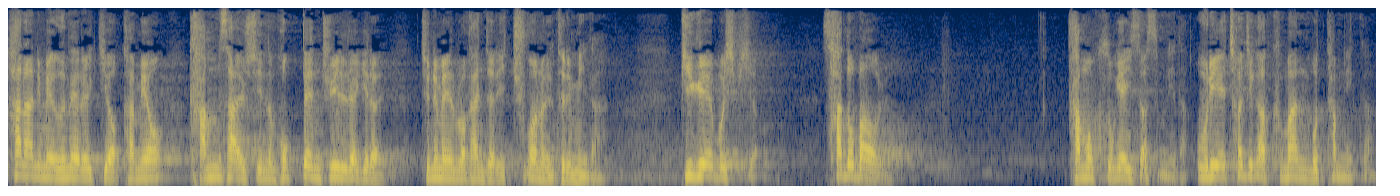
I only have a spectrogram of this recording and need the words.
하나님의 은혜를 기억하며 감사할 수 있는 복된 주일 되기를 주님의 이름으로 간절히 축원을 드립니다. 비교해 보십시오. 사도 바울 감옥 속에 있었습니다. 우리의 처지가 그만 못합니까?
